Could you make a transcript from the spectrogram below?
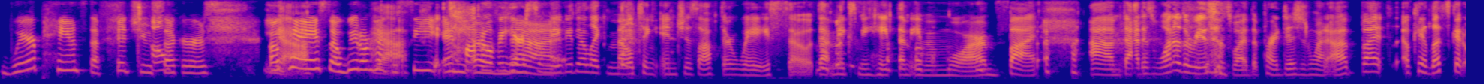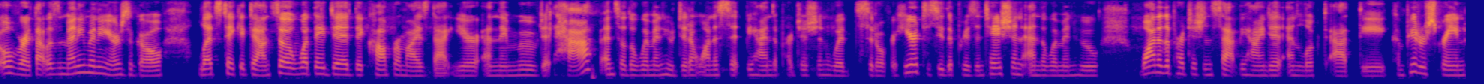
wear pants that fit you, oh, suckers. Okay, yeah. so we don't have yeah. to see it's any. hot over that. here, so maybe they're like melting inches off their waist. So that makes me hate them even more. But um, that is one of the reasons why the partition went up. But okay, let's get over it. That was many, many years ago. Let's take it down. So what they did, they compromised that year and they moved it half. And so the women who didn't want to sit behind the partition would sit over here to see the presentation, and the women who wanted the partition sat behind it and looked at the computer screen.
